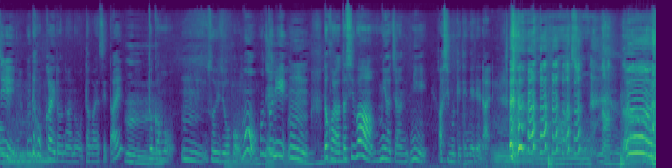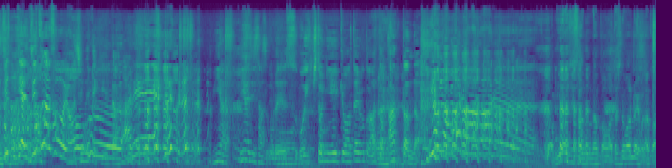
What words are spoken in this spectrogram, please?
し、ん。で北海道のあの耕せ隊とかも、うん、そういう情報も本当に、うん、だから私は美和ちゃんに足向けて寝れない。あそうなんだ。うん、じいや実はそうよ。初めて聞いた。うん。あれ。宮宮地さんってそれすごい人に影響を与えることがあったあったんだ。いやいやあるある。ある。宮地さんのなんか私のワンライフはなんか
